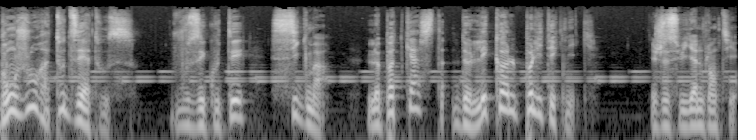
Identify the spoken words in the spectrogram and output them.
Bonjour à toutes et à tous. Vous écoutez Sigma, le podcast de l'école polytechnique. Je suis Yann Plantier.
